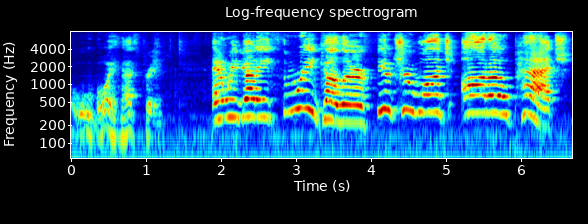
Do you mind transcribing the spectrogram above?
Oh boy, that's pretty. And we've got a three color Future Watch Auto Patch,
